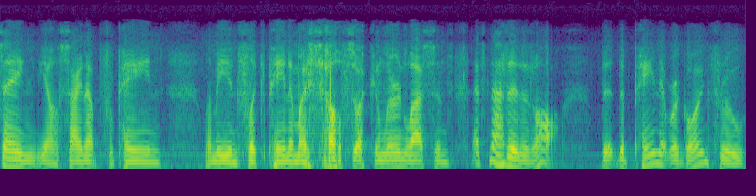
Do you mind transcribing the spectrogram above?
saying, you know, sign up for pain. Let me inflict pain on myself so I can learn lessons. That's not it at all. The the pain that we're going through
